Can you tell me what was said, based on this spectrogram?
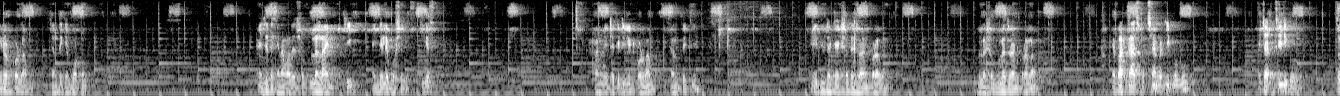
মিরর করলাম, এখান থেকে বটম এই যে দেখেন আমাদের সবগুলা লাইন কি অ্যাঙ্গেলে বসে গেছে, ঠিক আছে? আমি এটাকে ডিলিট করলাম, এখান থেকে এই দুইটাকে একসাথে জয়েন করালাম। এগুলা সবগুলা জয়েন করালাম। এবার কাজ হচ্ছে আমরা কি করব? এটা থ্রিডি করব। তো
